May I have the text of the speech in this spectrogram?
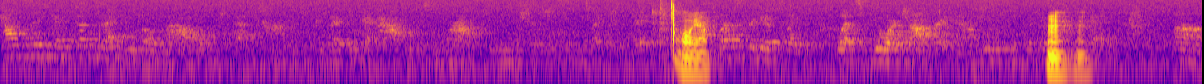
counseling victims, that you allow that time, because I think it happens more often in churches and we like to fit. Oh, yeah. Let's forgive, like, what's your job right now, you need to forgive, Mhm. okay. Um,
